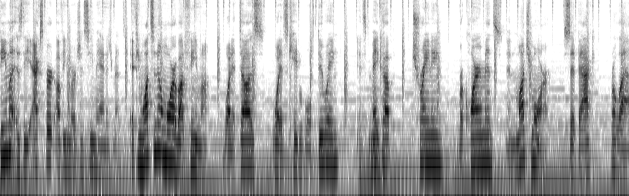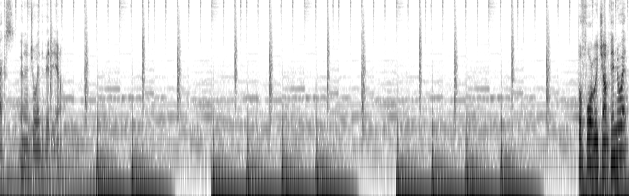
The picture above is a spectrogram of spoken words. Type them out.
FEMA is the expert of emergency management. If you want to know more about FEMA, what it does, what it's capable of doing, its makeup, training, requirements, and much more, sit back, relax, and enjoy the video. Before we jump into it,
